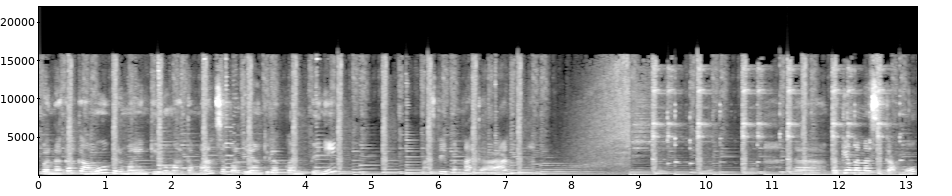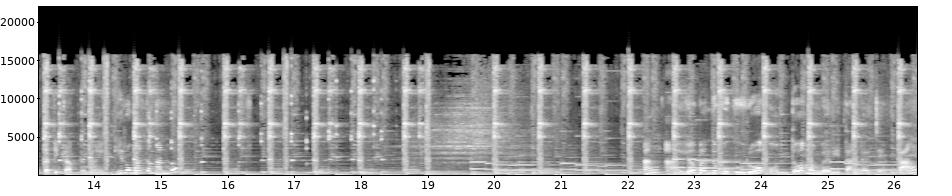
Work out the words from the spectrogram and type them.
Pernahkah kamu bermain di rumah teman seperti yang dilakukan Benny? Pasti pernah kan? Nah, bagaimana sikapmu ketika bermain di rumah temanmu? Ayo bantu Bu Guru untuk memberi tanda centang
